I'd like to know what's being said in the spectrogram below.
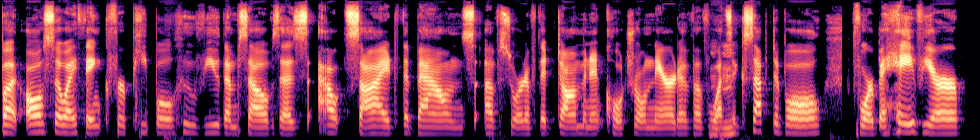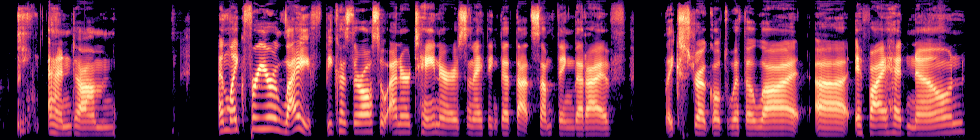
but also I think for people who view themselves as outside the bounds of sort of the dominant cultural narrative of what's Mhm. acceptable for behavior and um and like for your life because they're also entertainers and i think that that's something that i've like struggled with a lot uh if i had known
